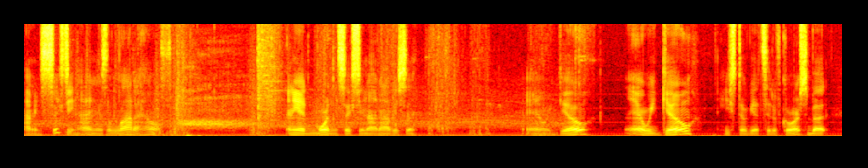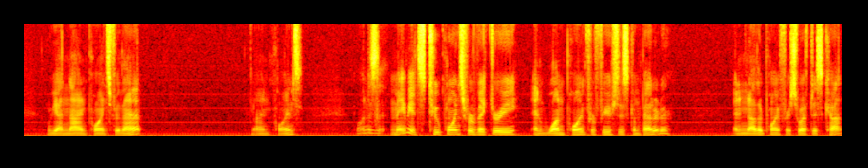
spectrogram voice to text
I mean, 69 is a lot of health. And he had more than 69, obviously. There we go. There we go. He still gets it, of course, but we got nine points for that. Nine points. What is it? Maybe it's two points for victory and one point for fiercest competitor? And another point for swiftest cut?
